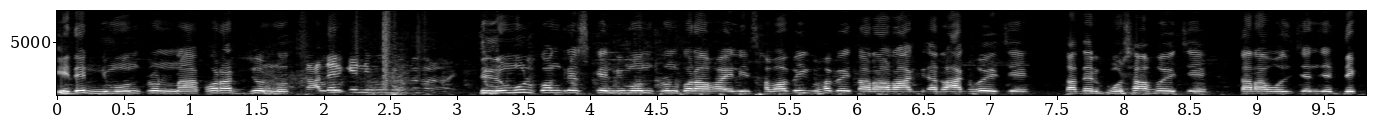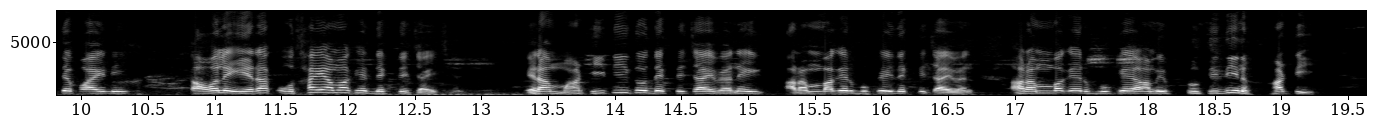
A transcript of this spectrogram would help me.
এদের নিমন্ত্রণ না করার জন্য কাদেরকে নিমন্ত্রণ করা হয়? তৃণমূল কংগ্রেসকে নিমন্ত্রণ করা হয়নি। স্বাভাবিকভাবে তারা রাগ রাগ হয়েছে তাদের গোসা হয়েছে তারা বলছেন যে দেখতে পায়নি তাহলে এরা কোথায় আমাকে দেখতে চাইছেন এরা মাটিতেই তো দেখতে চাইবেন এই আরামবাগের বুকেই দেখতে চাইবেন। আরামবাগের বুকে আমি প্রতিদিন হাঁটি।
